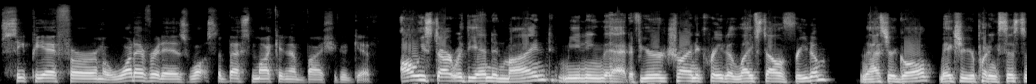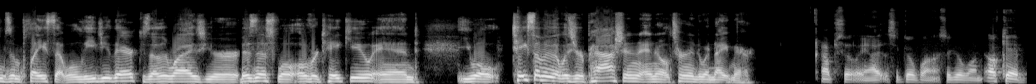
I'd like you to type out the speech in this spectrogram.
CPA firm or whatever it is, what's the best marketing advice you could give? always start with the end in mind, meaning that if you're trying to create a lifestyle of freedom, and that's your goal, make sure you're putting systems in place that will lead you there because otherwise your business will overtake you and you will take something that was your passion and it'll turn into a nightmare. Absolutely, that's a good one. That's a good one. Okay,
